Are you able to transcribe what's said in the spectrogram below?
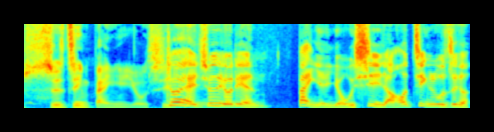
实境扮演游戏，对，就是有点。扮演游戏，然后进入这个，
